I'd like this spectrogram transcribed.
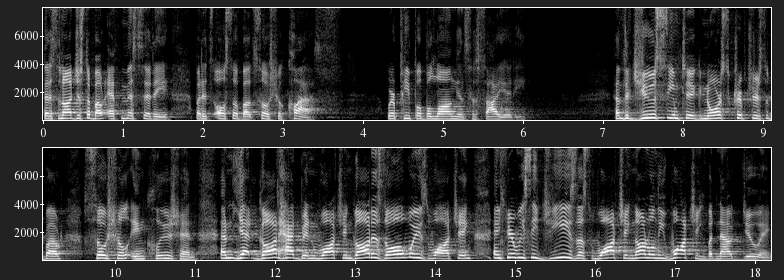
That it's not just about ethnicity, but it's also about social class, where people belong in society. And the Jews seem to ignore scriptures about social inclusion. And yet, God had been watching. God is always watching. And here we see Jesus watching, not only watching, but now doing.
